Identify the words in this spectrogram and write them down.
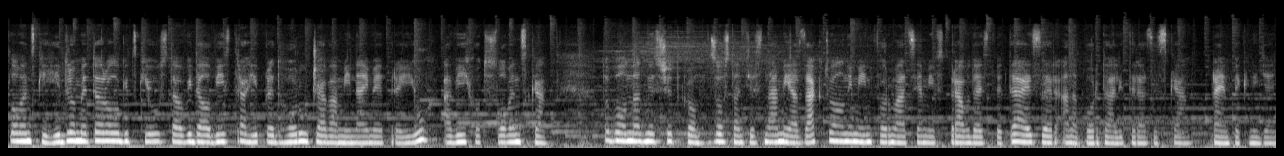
Slovenský hydrometeorologický ústav vydal výstrahy pred horúčavami najmä pre juh a východ Slovenska. To bolo na dnes všetko. Zostaňte s nami a s aktuálnymi informáciami v spravodajstve TSR a na portáli teraz.sk. Prajem pekný deň.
